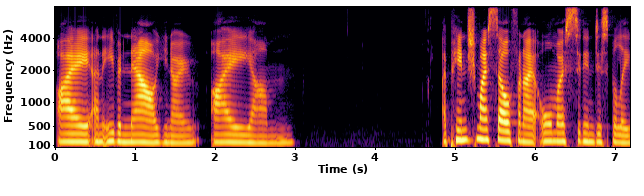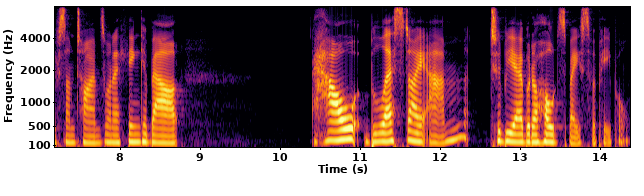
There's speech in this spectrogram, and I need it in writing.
i and even now you know i um I pinch myself and I almost sit in disbelief sometimes when I think about how blessed I am to be able to hold space for people.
